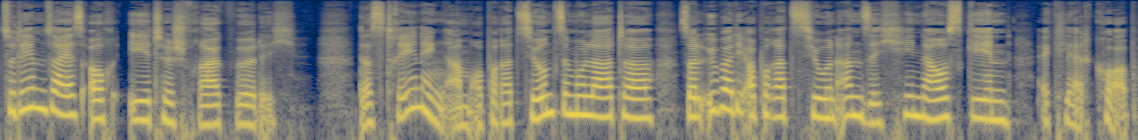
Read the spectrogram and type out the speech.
Zudem sei es auch ethisch fragwürdig. Das Training am Operationssimulator soll über die Operation an sich hinausgehen, erklärt Korb.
